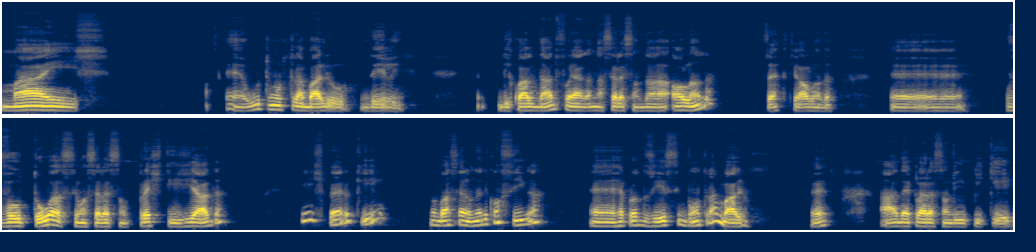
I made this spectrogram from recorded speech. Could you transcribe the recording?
Mas é, o último trabalho dele de qualidade foi na seleção da Holanda, certo? Que a Holanda é, voltou a ser uma seleção prestigiada e espero que no Barcelona ele consiga é, reproduzir esse bom trabalho, certo? A declaração de Piquet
